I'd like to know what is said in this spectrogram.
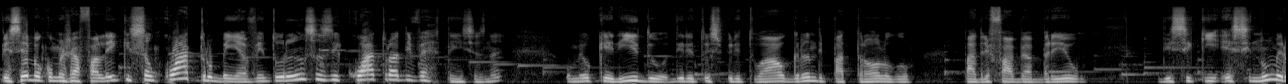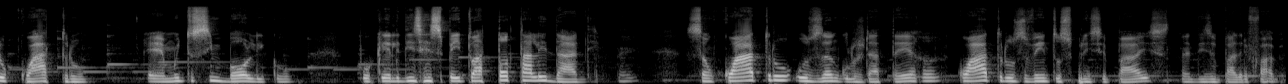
Percebam, como eu já falei, que são quatro bem-aventuranças e quatro advertências, né? O meu querido diretor espiritual, grande patrólogo, Padre Fábio Abreu, disse que esse número quatro é muito simbólico porque ele diz respeito à totalidade. Né? São quatro os ângulos da Terra, quatro os ventos principais, né, diz o Padre Fábio,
